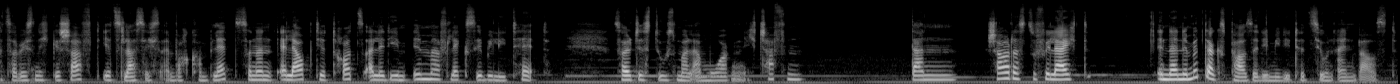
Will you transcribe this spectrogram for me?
jetzt habe ich es nicht geschafft, jetzt lasse ich es einfach komplett, sondern erlaub dir trotz alledem immer Flexibilität. Solltest du es mal am Morgen nicht schaffen, dann schau, dass du vielleicht in deine Mittagspause die Meditation einbaust.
